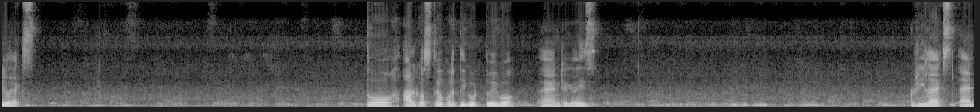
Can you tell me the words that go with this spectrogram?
রিল্যাক্স তো আলগস্তে উপরের দিকে উঠতে হইব। And guys relax and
